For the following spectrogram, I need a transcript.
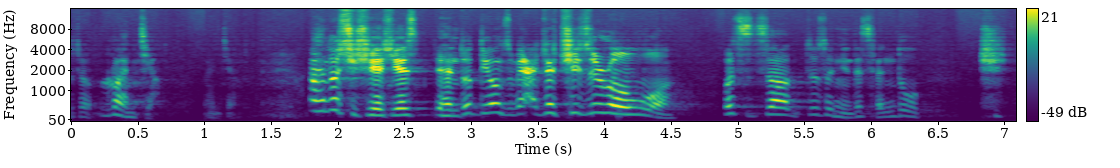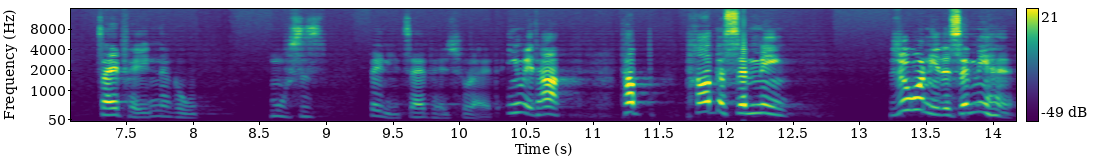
就乱讲乱讲，啊，很多学学很多弟兄姊妹就趋之若鹜，我只知道就是你的程度去栽培那个牧师被你栽培出来的，因为他他他的生命，如果你的生命很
